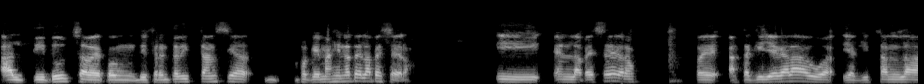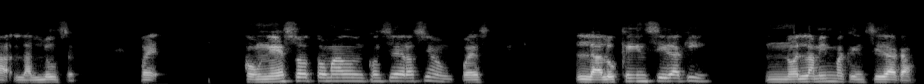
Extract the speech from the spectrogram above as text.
altitud, ¿sabes? Con diferentes distancias. Porque imagínate la pecera. Y en la pecera, pues hasta aquí llega el agua y aquí están la- las luces. Pues con eso tomado en consideración, pues la luz que incide aquí no es la misma que incide acá.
